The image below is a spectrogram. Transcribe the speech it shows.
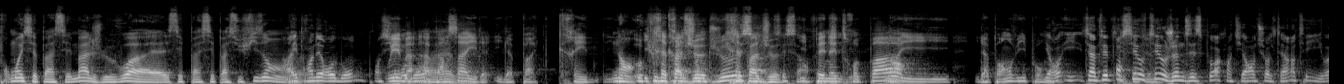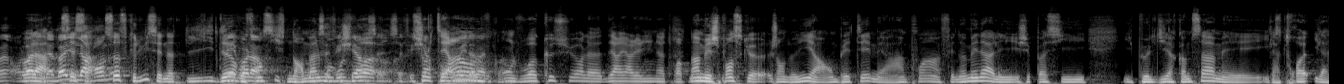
pour moi, il se fait pas assez mal. Je le vois, euh, c'est pas, c'est pas suffisant. Alors, il prend des rebonds, il prend six Oui, mais rebonds. à part ouais, ça, il, a, il a pas créé. il a Non, il aucune crée pas le jeu. de Il jeu. crée pas le jeu. ça, il fait, pénètre pas. Il, il a pas envie pour il moi. il- ça me fait penser au- fait. aux jeunes espoirs quand ils rentrent sur le terrain. il- ouais, Voilà, la balle, c'est il la ça. rend. Sauf que lui, c'est notre leader voilà. offensif, normalement. Ça fait On cher, le voit, ça- ça fait sur cher le terrain, on, balle, quoi. on le voit que sur la, derrière la ligne à trois points. Non, mais je pense que Jean-Denis a embêté, mais à un point phénoménal. Et je sais pas si il peut le dire comme ça, mais il a trois, il a,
